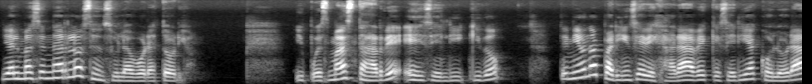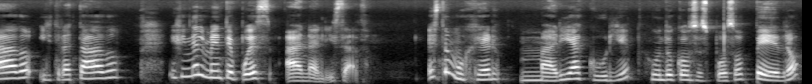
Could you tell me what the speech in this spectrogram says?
y almacenarlos en su laboratorio y pues más tarde ese líquido tenía una apariencia de jarabe que sería colorado y tratado y finalmente pues analizado. Esta mujer, María Curie, junto con su esposo Pedro,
